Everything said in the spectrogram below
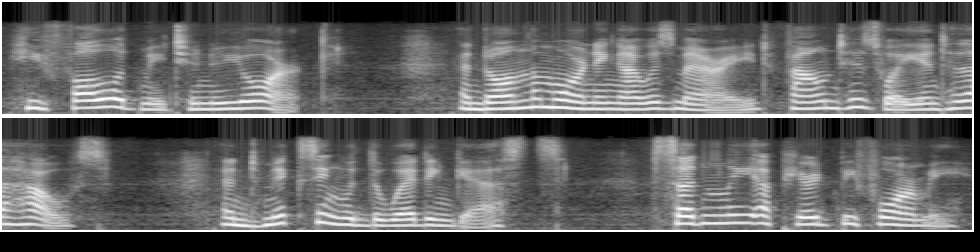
He followed me to New York, and on the morning I was married found his way into the house, and mixing with the wedding guests, suddenly appeared before me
